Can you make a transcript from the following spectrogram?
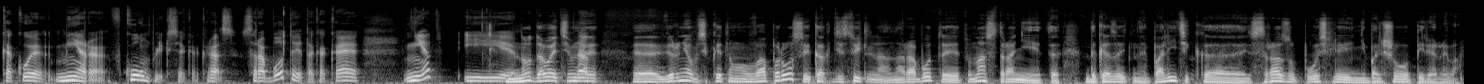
какая мера в комплексе как раз сработает, а какая нет. И... Ну, давайте да. мы э, вернемся к этому вопросу и как действительно она работает. У нас в стране это доказательная политика сразу после небольшого перерыва.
